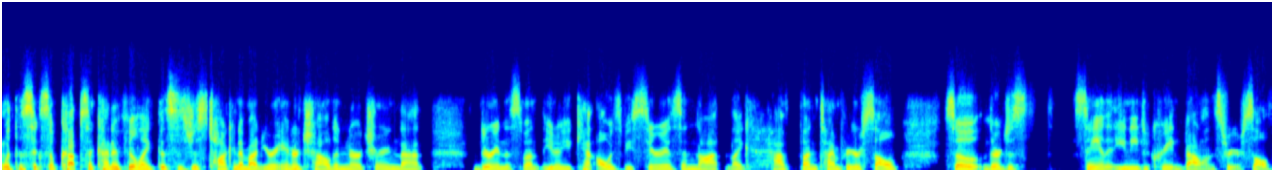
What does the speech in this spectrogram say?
With the Six of Cups, I kind of feel like this is just talking about your inner child and nurturing that during this month. You know, you can't always be serious and not like have fun time for yourself. So they're just saying that you need to create balance for yourself.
